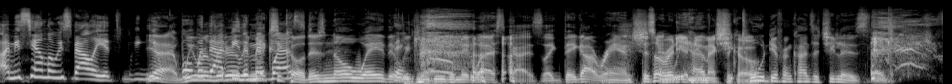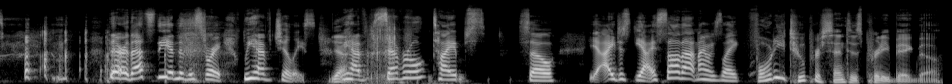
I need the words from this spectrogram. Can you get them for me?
I mean, San Luis Valley. It's we- Yeah, what we would were that be? literally The Mexico. Midwest? There's no way that we Thank can do the Midwest, guys. Like they got ranch. There's and already we a New have Mexico. Two different kinds of chiles. Like There, that's the end of the story. We have chilies. Yeah. We have several types. So yeah, I just yeah, I saw that and I was like, forty two percent is pretty big, though.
